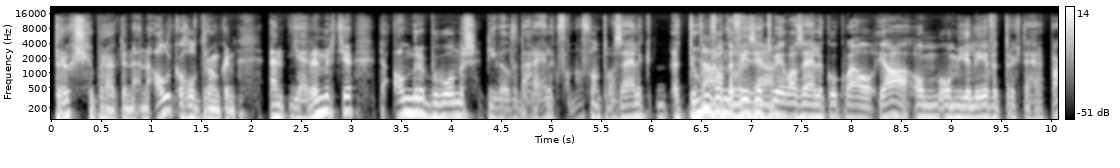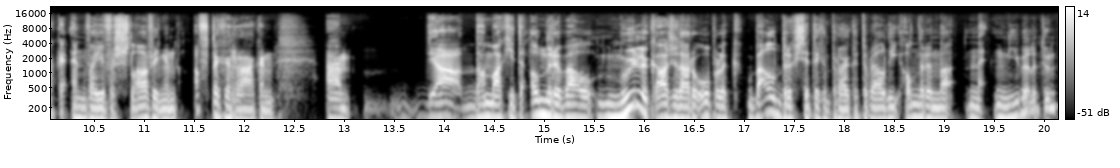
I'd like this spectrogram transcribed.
drugs gebruikten en alcohol dronken. En je herinnert je, de andere bewoners, die wilden daar eigenlijk vanaf, want het was eigenlijk, het doel van de VZ2 was eigenlijk ook wel ja, om, om je leven terug te herpakken en van je verslavingen af te geraken. Um, ja, dan maak je het de anderen wel moeilijk als je daar openlijk wel drugs zit te gebruiken, terwijl die anderen dat net niet willen doen.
